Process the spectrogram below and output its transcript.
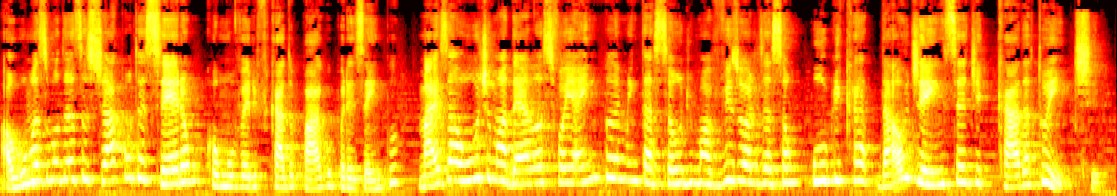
Algumas mudanças já aconteceram, como o verificado pago, por exemplo, mas a última delas foi a implementação de uma visualização pública da audiência de cada tweet.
